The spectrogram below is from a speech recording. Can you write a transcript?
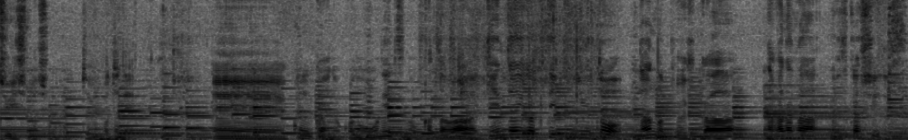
注意しましょうということで、えー、今回のこのお熱の方は現代学的に言うと何の病気かなかなか難しいです。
